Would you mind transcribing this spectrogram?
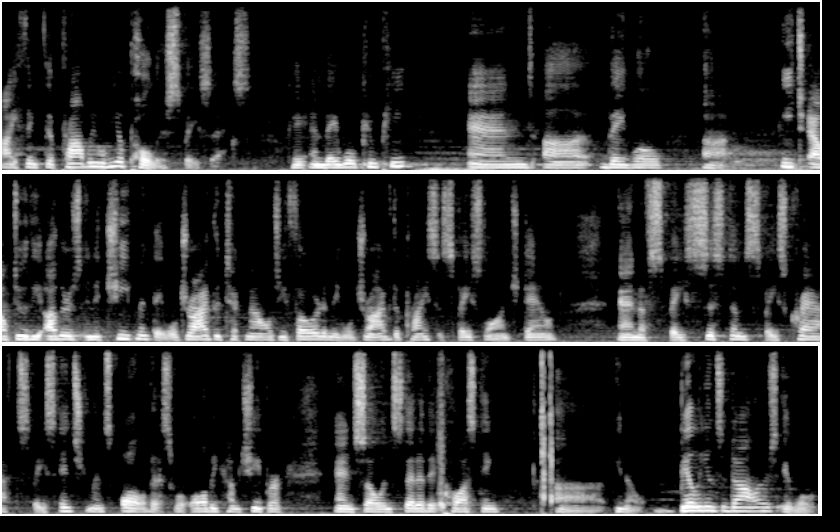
I think there probably will be a Polish SpaceX. Okay, and they will compete and uh, they will uh, each outdo the others in achievement. They will drive the technology forward and they will drive the price of space launch down and of space systems, spacecraft, space instruments, all of this will all become cheaper. And so instead of it costing uh, you know, billions of dollars. It will,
